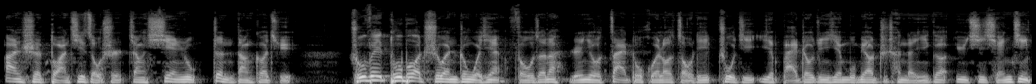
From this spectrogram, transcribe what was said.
暗示短期走势将陷入震荡格局，除非突破持稳中轨线，否则呢仍有再度回落走低，触及一百周均线目标支撑的一个预期前景。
